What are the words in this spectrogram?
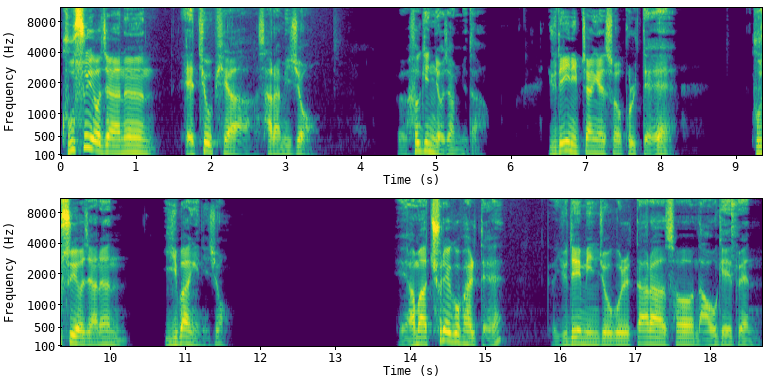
구스 여자는 에티오피아 사람이죠. 그 흑인 여자입니다. 유대인 입장에서 볼 때 구스 여자는 이방인이죠. 예, 아마 출애굽할 때그 유대 민족을 따라서 나오게 된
